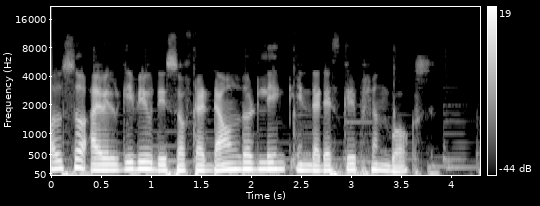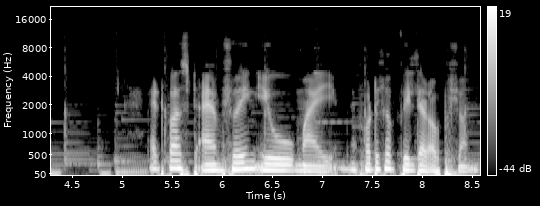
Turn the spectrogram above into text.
Also I will give you this software download link in the description box at first I am showing you my Photoshop filter option.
